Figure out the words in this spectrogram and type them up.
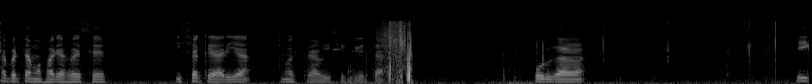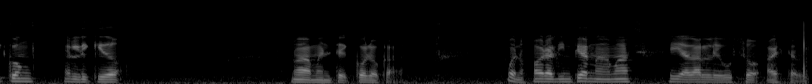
Apretamos varias veces y ya quedaría nuestra bicicleta purgada y con el líquido nuevamente colocado bueno ahora limpiar nada más y a darle uso a esta bici.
